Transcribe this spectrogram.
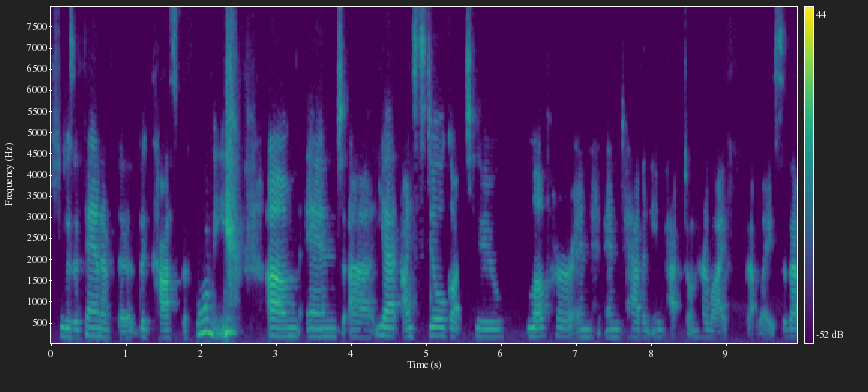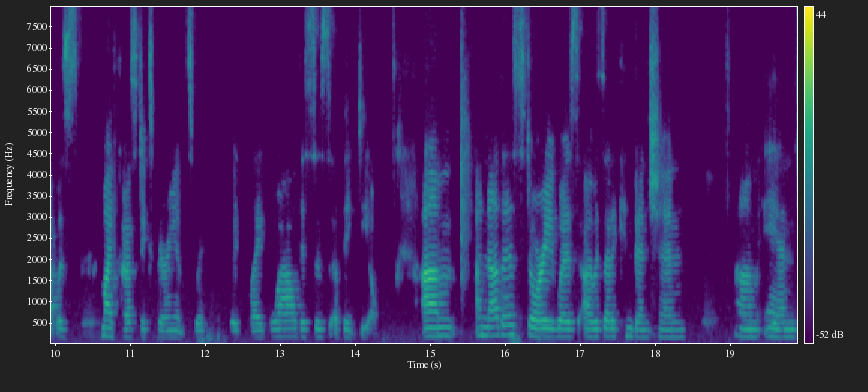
She was a fan of the the cast before me. Um, and uh, yet i still got to love her and and have an impact on her life that way so that was my first experience with with like, wow, this is a big deal. Um, another story was I was at a convention um, and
